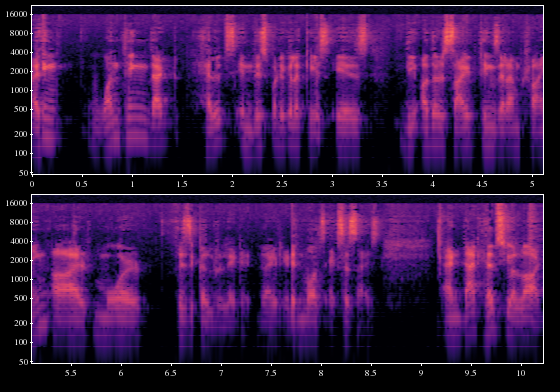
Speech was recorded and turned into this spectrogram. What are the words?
I think one thing that helps in this particular case is the other side things that I'm trying are more physical related, right? It involves exercise and that helps you a lot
